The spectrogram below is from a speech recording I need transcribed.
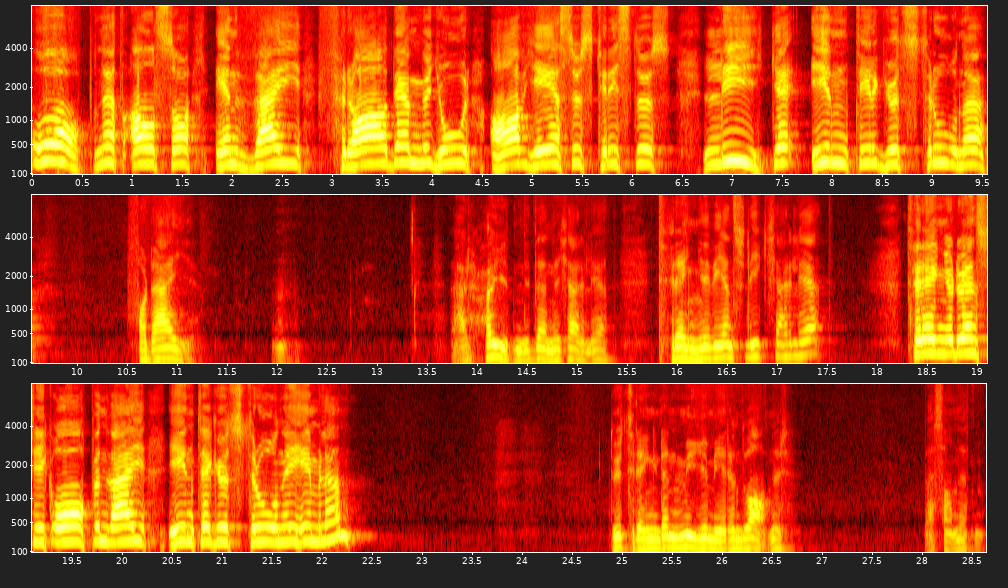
åpnet altså en vei fra denne jord av Jesus Kristus, like inn til Guds trone for deg. Det er høyden i denne kjærlighet. Trenger vi en slik kjærlighet? Trenger du en slik åpen vei inn til Guds trone i himmelen? Du trenger den mye mer enn du aner. Det er sannheten.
